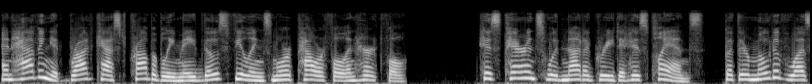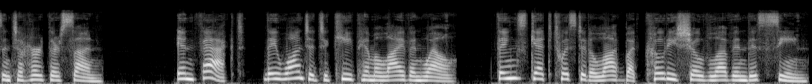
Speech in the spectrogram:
and having it broadcast probably made those feelings more powerful and hurtful. His parents would not agree to his plans, but their motive wasn't to hurt their son. In fact, they wanted to keep him alive and well. Things get twisted a lot but Kody showed love in this scene.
